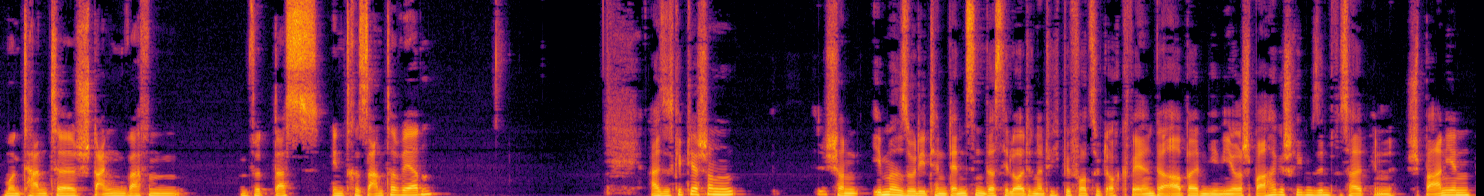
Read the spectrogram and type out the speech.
montante Stangenwaffen, wird das interessanter werden? Also es gibt ja schon schon immer so die Tendenzen, dass die Leute natürlich bevorzugt auch Quellen bearbeiten, die in ihrer Sprache geschrieben sind, weshalb in Spanien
